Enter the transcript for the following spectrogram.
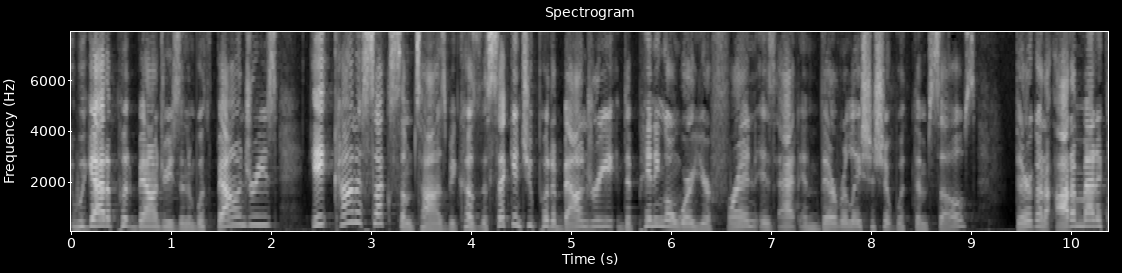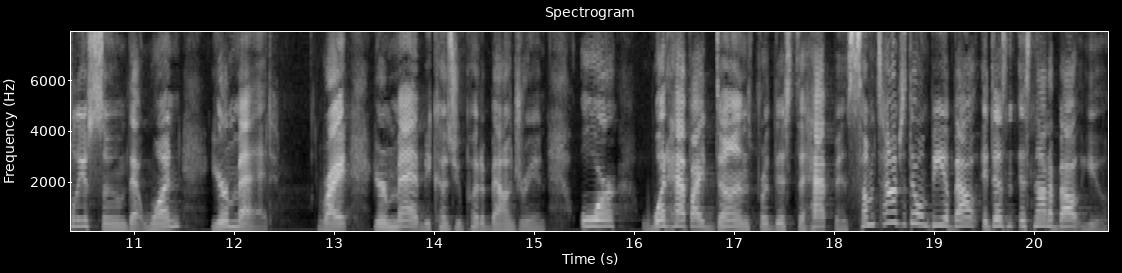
We got to put boundaries, and with boundaries, it kind of sucks sometimes because the second you put a boundary, depending on where your friend is at in their relationship with themselves, they're going to automatically assume that one, you're mad, right? You're mad because you put a boundary in. Or what have I done for this to happen? Sometimes it don't be about it doesn't it's not about you.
